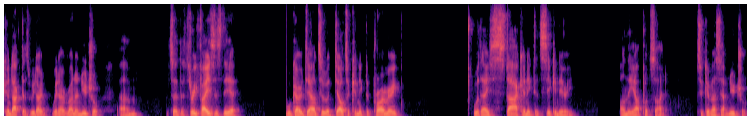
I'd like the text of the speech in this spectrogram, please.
conductors. We don't we don't run a neutral. Um, so the three phases there will go down to a delta connected primary with a star connected secondary on the output side to give us our neutral.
